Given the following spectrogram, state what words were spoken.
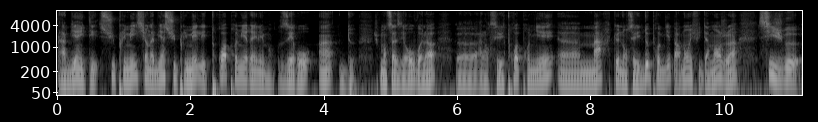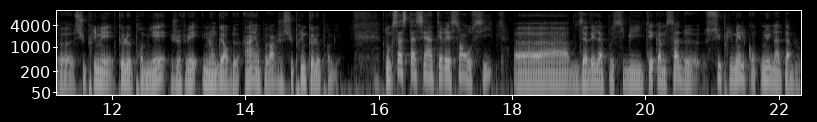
a bien été supprimé. Ici, on a bien supprimé les trois premiers éléments. 0, 1, 2. Je commence à 0, voilà. Euh, alors, c'est les trois premiers. Euh, marque, non, c'est les deux premiers, pardon, évidemment. Je, si je veux euh, supprimer que le premier, je fais une longueur de 1 et on peut voir que je supprime que le premier. Donc ça, c'est assez intéressant aussi. vous avez la possibilité comme ça de supprimer le contenu d'un tableau.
